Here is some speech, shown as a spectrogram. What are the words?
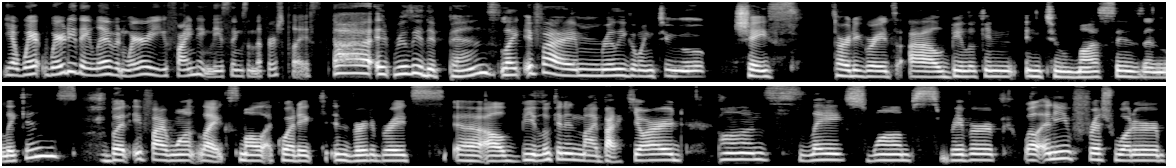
yeah, where where do they live and where are you finding these things in the first place? Uh, it really depends. Like if I'm really going to chase tardigrades, I'll be looking into mosses and lichens. But if I want like small aquatic invertebrates, uh, I'll be looking in my backyard, ponds, lakes, swamps, river, well, any freshwater.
